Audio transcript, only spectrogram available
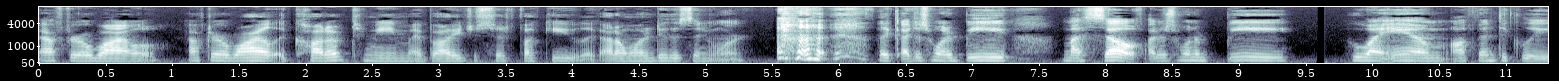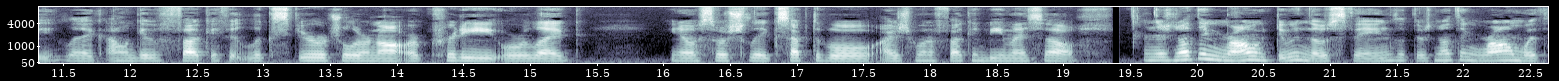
after a while. After a while, it caught up to me. My body just said, fuck you. Like, I don't want to do this anymore. like, I just want to be myself. I just want to be who I am authentically. Like, I don't give a fuck if it looks spiritual or not, or pretty, or like, you know, socially acceptable. I just want to fucking be myself. And there's nothing wrong with doing those things. Like, there's nothing wrong with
